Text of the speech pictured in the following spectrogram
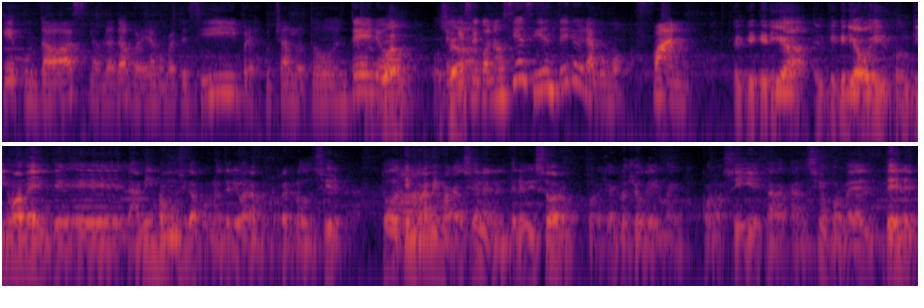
que juntabas la plata para ir a comprarte el CD, para escucharlo todo entero. Cual, o sea- el que se conocía el CD entero era como fan. El que quería, el que quería oír continuamente eh, la misma música, porque no te le iban a reproducir todo el tiempo la misma canción en el televisor, por ejemplo yo que me conocí esta canción por medio del tele,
